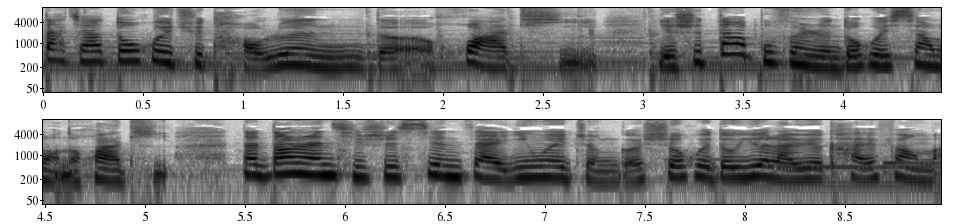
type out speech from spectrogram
大家都会去讨论的话题，也是大部分人都会向往的话题。那当然，其实现在因为整个社会都越来越开放嘛，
